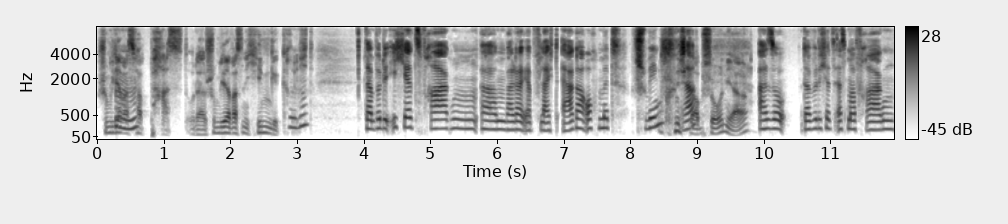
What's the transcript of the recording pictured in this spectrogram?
schon wieder was verpasst oder schon wieder was nicht hingekriegt. Dann würde ich jetzt fragen, ähm, weil da ja vielleicht Ärger auch mit schwingt. Ich ja? glaube schon, ja. Also, da würde ich jetzt erstmal fragen,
